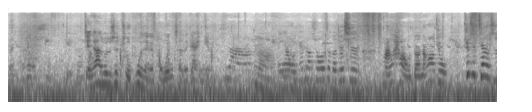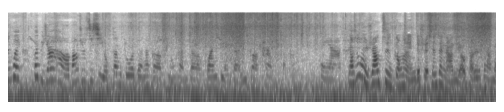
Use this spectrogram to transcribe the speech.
了，你的那个视野简单来说就是突破整个同温层的概念。是啊，嗯，哎呀，我觉得说这个就是蛮好的，然后就。就是这样子会会比较好，帮助自己有更多的那个平衡的观点的一个看法。对呀，老师，我很需要自工哎，你的学生在哪里啊？我想认识他们。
